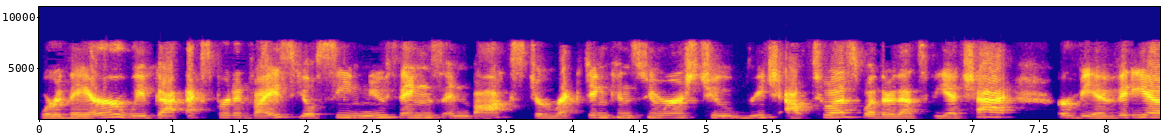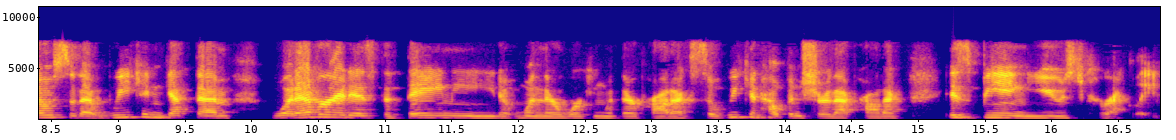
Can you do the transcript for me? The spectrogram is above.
we're there. We've got expert advice. You'll see new things in box directing consumers to reach out to us, whether that's via chat or via video, so that we can get them whatever it is that they need when they're working with their products so we can help ensure that product is being used correctly.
